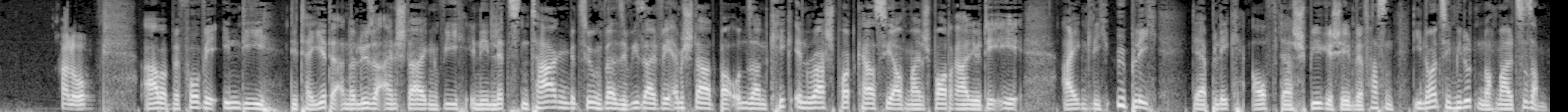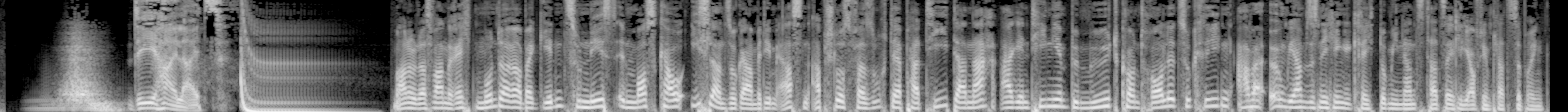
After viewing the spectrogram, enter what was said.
Hallo. Aber bevor wir in die detaillierte Analyse einsteigen, wie in den letzten Tagen, beziehungsweise wie seit WM-Start bei unseren Kick-in-Rush-Podcasts hier auf meinsportradio.de eigentlich üblich, der Blick auf das Spielgeschehen. Wir fassen die 90 Minuten nochmal zusammen. Die Highlights. Manu, das war ein recht munterer Beginn. Zunächst in Moskau, Island sogar mit dem ersten Abschlussversuch der Partie. Danach Argentinien bemüht, Kontrolle zu kriegen, aber irgendwie haben sie es nicht hingekriegt, Dominanz tatsächlich auf den Platz zu bringen.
